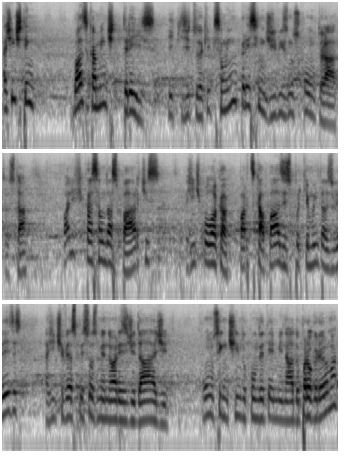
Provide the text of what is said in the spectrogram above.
a gente tem basicamente três requisitos aqui que são imprescindíveis nos contratos, tá? Qualificação das partes, a gente coloca partes capazes porque muitas vezes a gente vê as pessoas menores de idade consentindo com um determinado programa,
